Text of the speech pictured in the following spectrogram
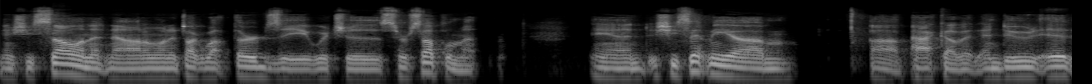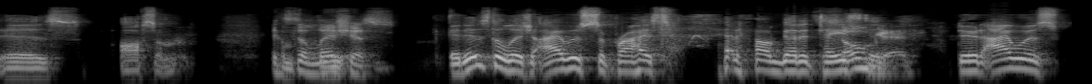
and she's selling it now. And I want to talk about Third Z, which is her supplement. And she sent me um, a pack of it. And dude, it is awesome. It's Complete. delicious. It is delicious. I was surprised at how good it tasted. So good. Dude, I was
